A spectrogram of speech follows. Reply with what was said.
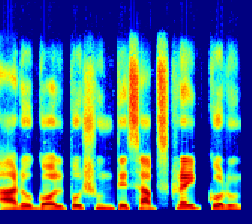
আরও গল্প শুনতে সাবস্ক্রাইব করুন।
